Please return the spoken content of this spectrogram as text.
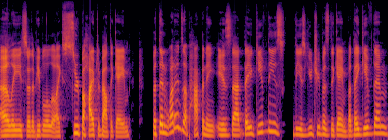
early so that people are like super hyped about the game. But then what ends up happening is that they give these these YouTubers the game, but they give them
